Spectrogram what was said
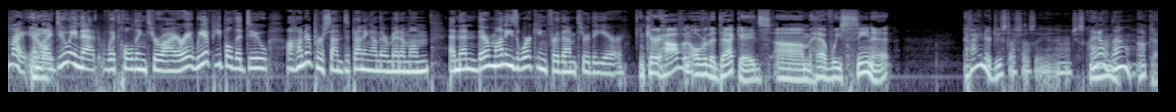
Right. You and know- by doing that withholding through IRA, we have people that do 100% depending on their minimum, and then their money's working for them through the year. And Carrie, how often over the decades um, have we seen it? Have I introduced ourselves? I'm just I don't know. Okay.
